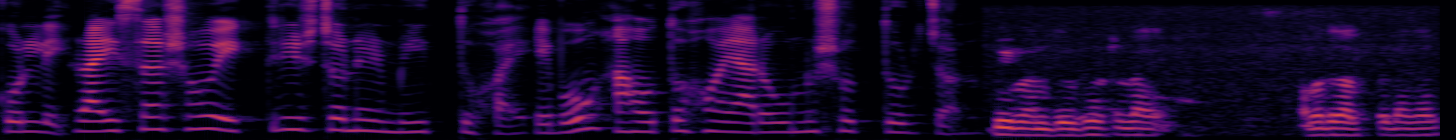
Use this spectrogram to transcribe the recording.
করলে রাইসা সহ একত্রিশ জনের মৃত্যু হয় এবং আহত হয় আরও উনসত্তর জন। বিমান দুর্ঘটনায় আমাদের আলফাডাঙ্গার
